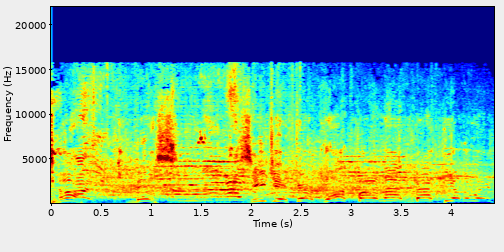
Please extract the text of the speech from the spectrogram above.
tough miss. CJ Fair blocked by Lattin back the other way.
